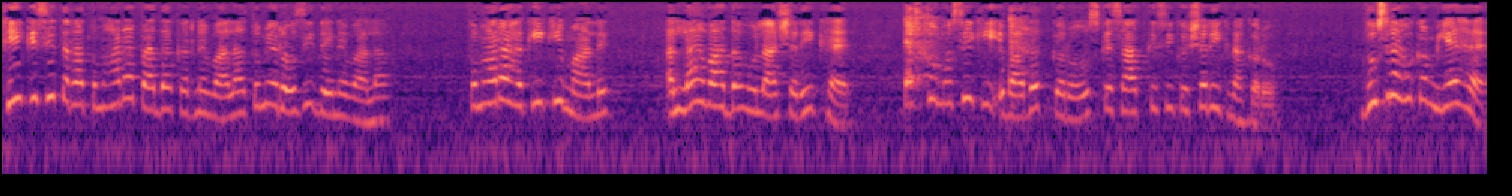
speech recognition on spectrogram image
ٹھیک اسی طرح تمہارا پیدا کرنے والا، تمہیں روزی دینے والا تمہارا حقیقی مالک اللہ وحدہ لا شریک ہے بس تم اسی کی عبادت کرو، اس کے ساتھ کسی کو شریک نہ کرو۔ دوسرا حکم یہ ہے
